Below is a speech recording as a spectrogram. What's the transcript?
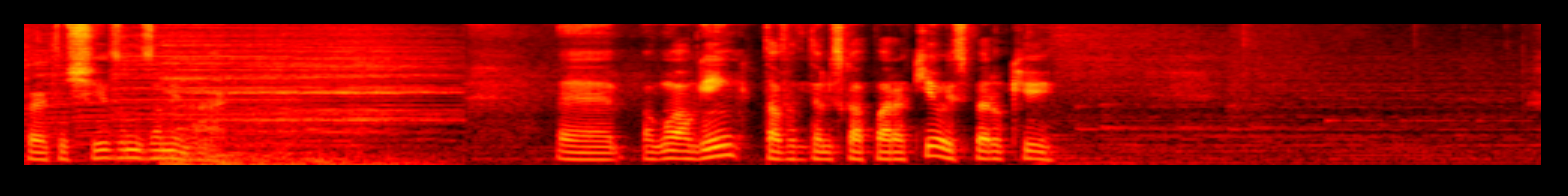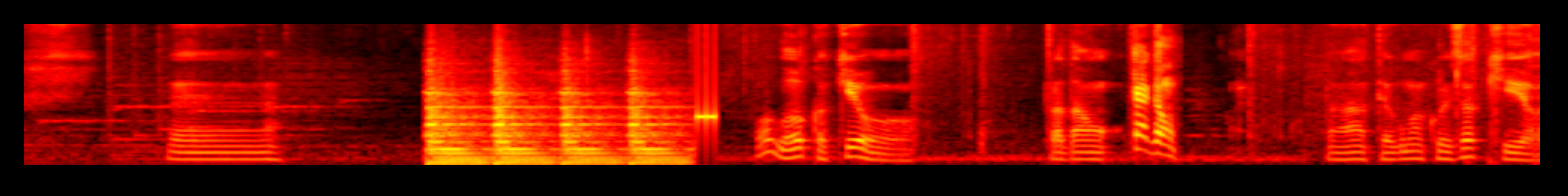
Aperta o X, vamos examinar. É, algum, alguém estava tentando escapar aqui, eu espero que... É... Ô louco aqui, ó. Pra dar um... Cagão. Ah, tem alguma coisa aqui, ó.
